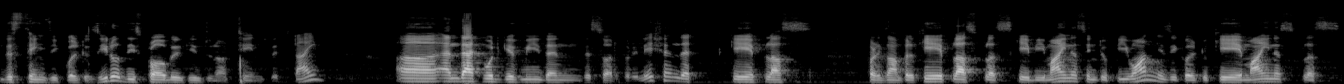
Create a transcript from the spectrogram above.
this thing is equal to 0, these probabilities do not change with time uh, and that would give me then this sort of a relation that k plus for example, k plus plus kb minus into p 1 is equal to k minus plus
